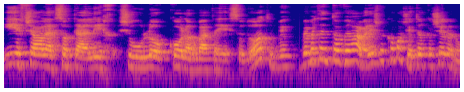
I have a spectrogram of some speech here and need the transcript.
אי אפשר לעשות תהליך שהוא לא כל ארבעת היסודות, ובאמת אין טוב ורע, אבל יש מקומות שיותר קשה לנו.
